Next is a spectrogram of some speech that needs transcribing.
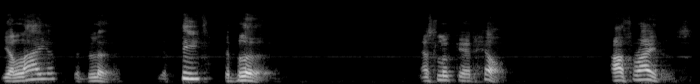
You're a liar, the blood. You're a thief, the blood. Let's look at health. Arthritis.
